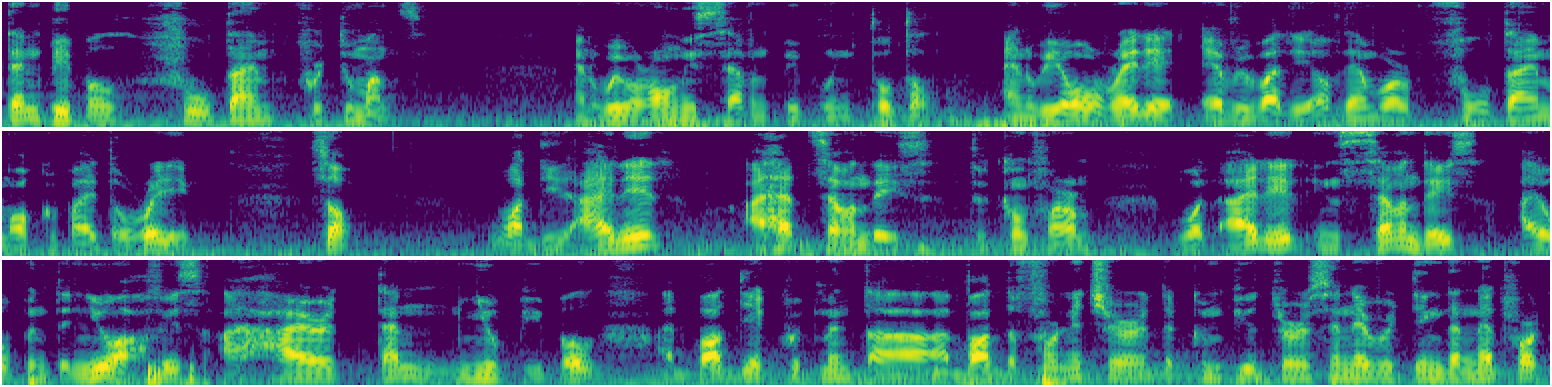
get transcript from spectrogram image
10 people full time for two months. And we were only seven people in total. And we already, everybody of them were full time occupied already. So, what did I did? I had seven days to confirm. What I did in seven days, I opened a new office. I hired 10 new people. I bought the equipment. Uh, I bought the furniture, the computers and everything, the network,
